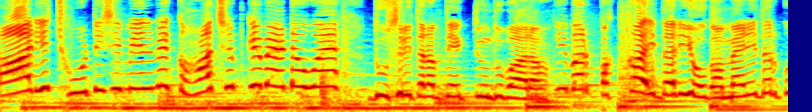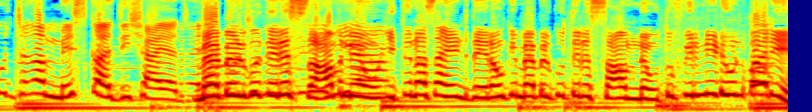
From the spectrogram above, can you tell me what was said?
यार ये छोटी सी मेज में कहाँ छिप के बैठा हुआ है? दूसरी तरफ़ देखती हूँ दोबारा। की बार पक्का इधर ही होगा। मैंने इधर कुछ जगह मिस कर दी शायद। मैं बिल्कुल तेरे सामने हूँ। इतना सा हिंट दे रहा हूँ कि मैं बिल्कुल तेरे सामने हूँ। तू फिर नहीं ढूंढ पा रही?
